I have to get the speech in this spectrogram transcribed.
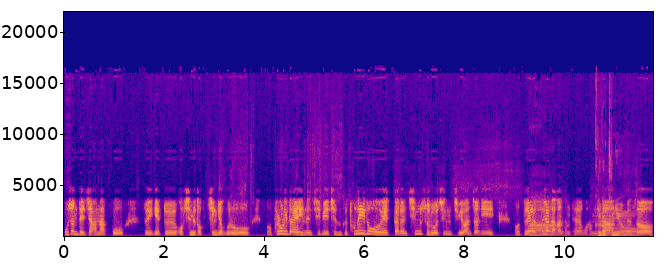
호전되지 않았고 또 이게 또 엎친 데 덮친 격으로 어, 플로리다에 있는 집이 최근 그 토네이도에 따른 침수로 지금 집이 완전히 어, 뚫려, 아. 뚫려 나간 상태라고 합니다. 그렇군요. 그러면서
